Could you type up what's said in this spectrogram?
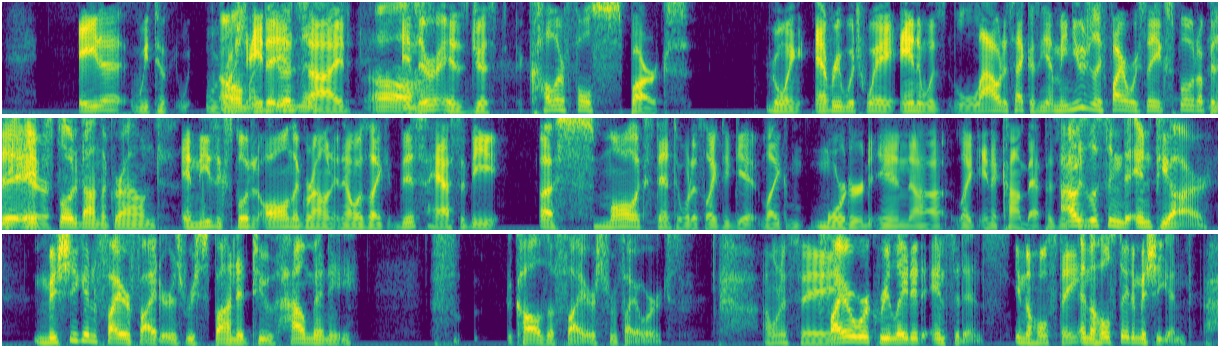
Ada, we took we oh rushed Oh Ada goodness. inside Oh. and there is just colorful sparks going every which way and it was loud as heck because I mean usually fireworks they explode up in It, the air exploded on the ground. and these exploded all on the ground and i was like this has to be a small extent to what it's like to get like mortared in uh like in a combat position I was listening to NPR. Michigan firefighters responded to how many f- calls of fires from fireworks? i want to say Firework related incidents in the whole state in the whole state of Michigan. i'm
